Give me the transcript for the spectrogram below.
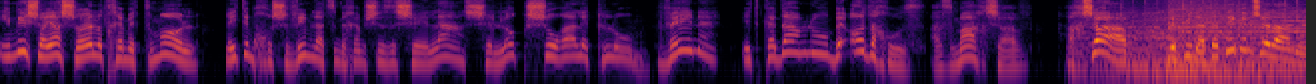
אם מישהו היה שואל אתכם אתמול, הייתם חושבים לעצמכם שזו שאלה שלא קשורה לכלום. והנה, התקדמנו בעוד אחוז. אז מה עכשיו? עכשיו, לפינת הטיפים שלנו.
